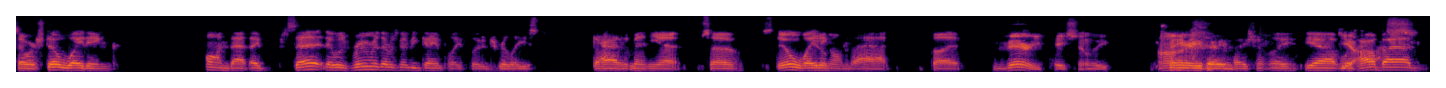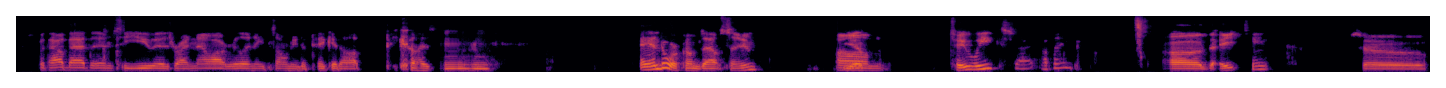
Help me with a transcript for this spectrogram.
So we're still waiting on that. They said there was rumor there was going to be gameplay footage released. There hasn't been yet, so still waiting on that. But Very patiently. Very, very patiently. Yeah, with how bad with how bad the MCU is right now, I really need Sony to pick it up because Mhm. Andor comes out soon. Yep. Um, two weeks, I- I think. Uh, the eighteenth. So,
